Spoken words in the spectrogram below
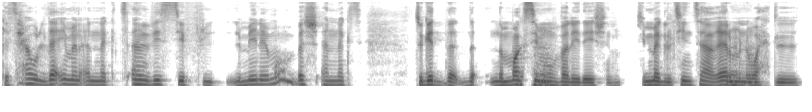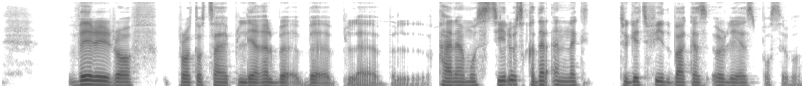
كتحاول دائما أنك ت investi في ال minimum باش أنك to get the maximum validation كما قلتي أنت غير من واحد very rough prototype اللي غير بالقلم والستيلو تقدر أنك to get feedback as early as possible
